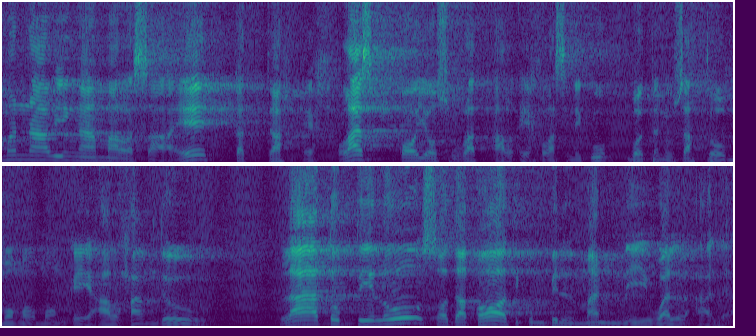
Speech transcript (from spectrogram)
menawi ngamal sae, kedah ikhlas, koyo surat al ikhlas niku, boten usah domo ngomong ke alhamdulillah. La tubtilu sodaqatikum bil manni wal ada.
